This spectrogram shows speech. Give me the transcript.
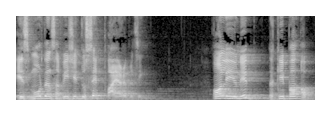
is more than sufficient to set fire everything. Only you need the keeper of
